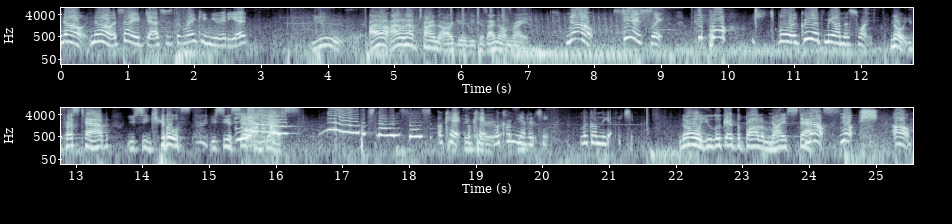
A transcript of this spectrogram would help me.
No, no, it's not your deaths, it's the ranking, you idiot. You, I don't, I don't have time to argue with you because I know I'm right. No, seriously. People will agree with me on this one. No, you press tab, you see kills, you see assists No! and deaths. No, that's not what it says. Okay, okay, look I on the other team. Look on the other team. No, you look at the bottom. My stats. No, no, shh. Oh,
